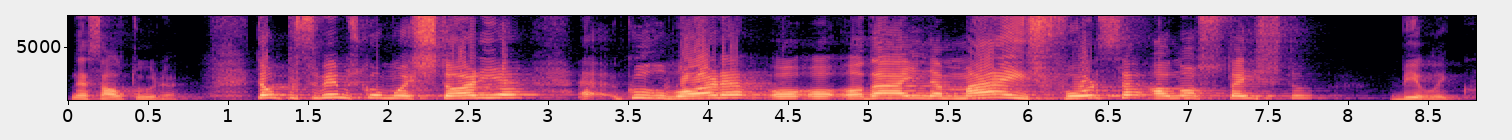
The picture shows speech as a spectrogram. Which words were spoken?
nessa altura. Então percebemos como a história eh, corrobora ou, ou, ou, dá ainda mais força ao nosso texto bíblico.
